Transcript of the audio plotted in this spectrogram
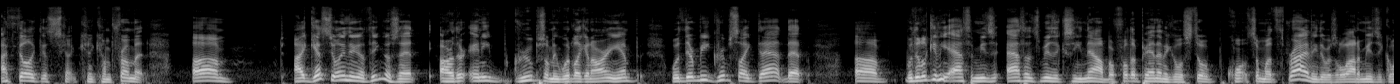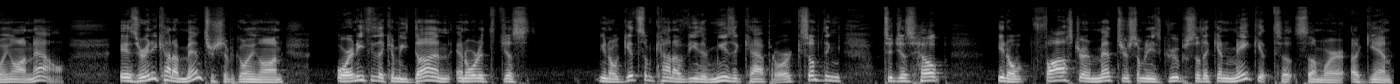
I feel like this can come from it. Um, I guess the only thing I think is that are there any groups? I mean, would like an REM? Would there be groups like that that? Uh, when they look at the Athens music, Athens music scene now, before the pandemic, it was still somewhat thriving. There was a lot of music going on now. Is there any kind of mentorship going on or anything that can be done in order to just you know get some kind of either music capital or something to just help you know foster and mentor some of these groups so they can make it to somewhere again.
